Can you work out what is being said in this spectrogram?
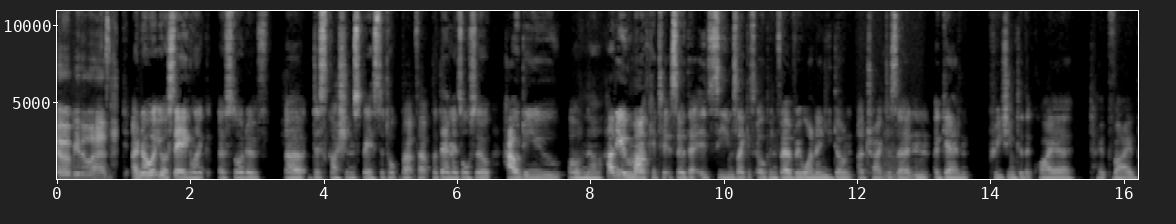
It would be the worst. I know what you're saying, like a sort of uh discussion space to talk about that but then it's also how do you oh no how do you market it so that it seems like it's open for everyone and you don't attract a Mm. certain again preaching to the choir type vibe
